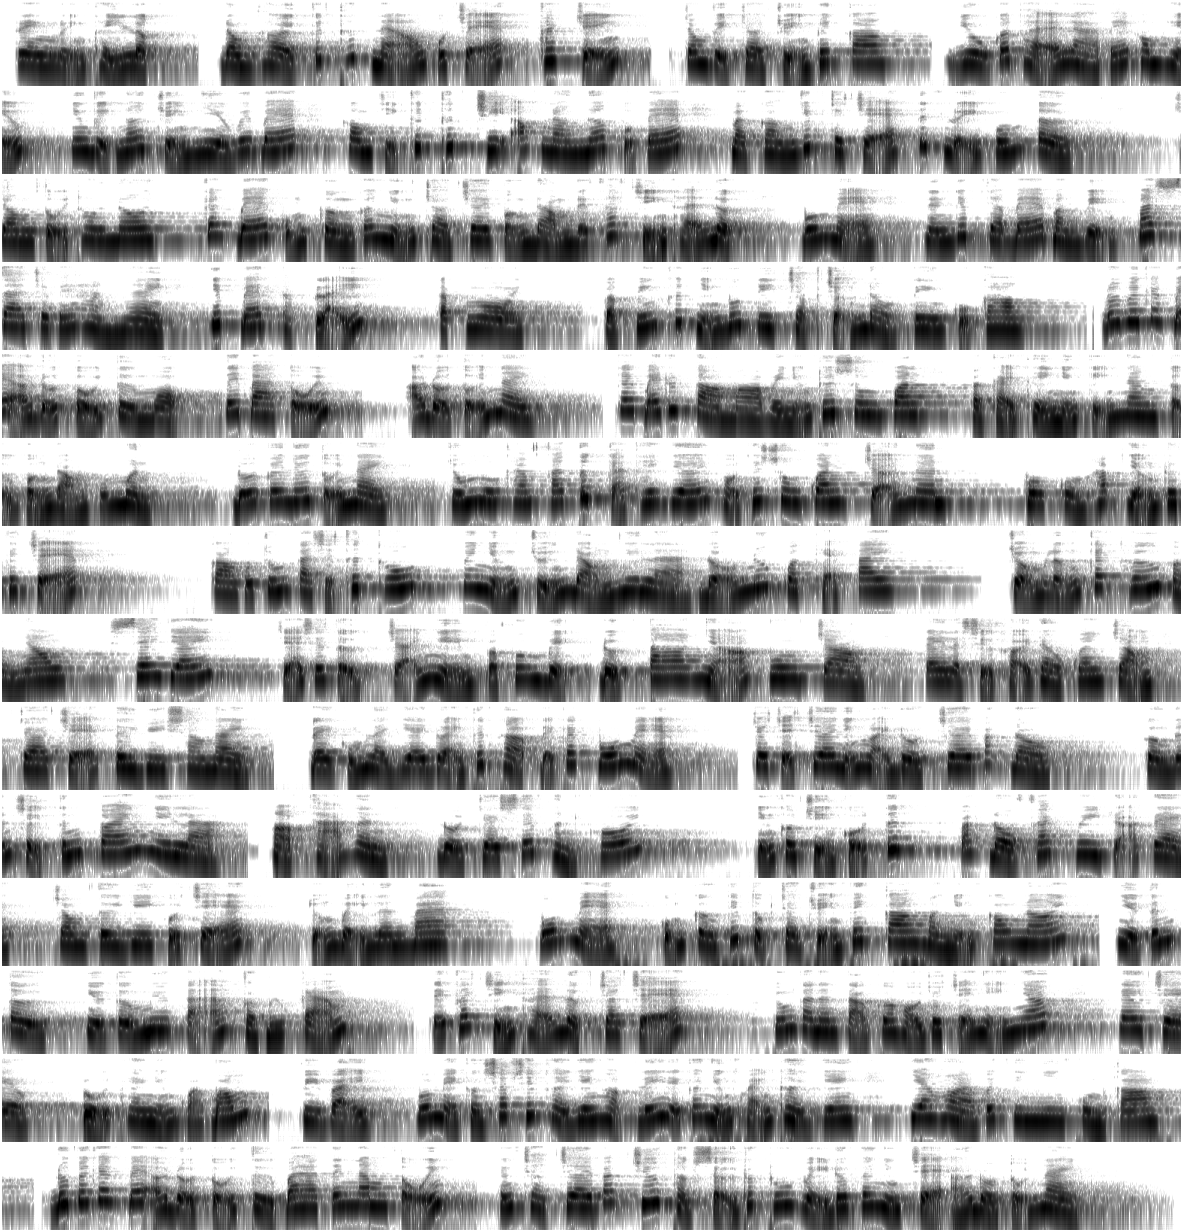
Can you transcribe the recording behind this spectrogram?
rèn luyện thị lực đồng thời kích thích não của trẻ phát triển trong việc trò chuyện với con. Dù có thể là bé không hiểu, nhưng việc nói chuyện nhiều với bé không chỉ kích thích trí óc non nớt của bé mà còn giúp cho trẻ tích lũy vốn từ. Trong tuổi thôi nôi, các bé cũng cần có những trò chơi vận động để phát triển thể lực. Bố mẹ nên giúp cho bé bằng việc massage cho bé hàng ngày, giúp bé tập lẫy, tập ngồi và khuyến khích những bước đi chập chững đầu tiên của con đối với các bé ở độ tuổi từ 1 tới 3 tuổi. Ở độ tuổi này, các bé rất tò mò về những thứ xung quanh và cải thiện những kỹ năng tự vận động của mình. Đối với lứa tuổi này, chúng muốn khám phá tất cả thế giới, mọi thứ xung quanh trở nên vô cùng hấp dẫn đối với trẻ. Con của chúng ta sẽ thích thú với những chuyển động như là đổ nước qua khẽ tay, trộn lẫn các thứ vào nhau, xé giấy, trẻ sẽ tự trải nghiệm và phân biệt được to, nhỏ, vuông, tròn. Đây là sự khởi đầu quan trọng cho trẻ tư duy sau này. Đây cũng là giai đoạn thích hợp để các bố mẹ cho trẻ chơi những loại đồ chơi bắt đầu. Cần đến sự tính toán như là hộp thả hình, đồ chơi xếp hình khối. Những câu chuyện cổ tích bắt đầu phát huy rõ ràng trong tư duy của trẻ, chuẩn bị lên ba. Bố mẹ cũng cần tiếp tục trò chuyện với con bằng những câu nói nhiều tính từ, nhiều từ miêu tả và biểu cảm để phát triển thể lực cho trẻ. Chúng ta nên tạo cơ hội cho trẻ nhảy nhót, leo trèo, đuổi theo những quả bóng. Vì vậy, bố mẹ cần sắp xếp thời gian hợp lý để có những khoảng thời gian giao hòa với thiên nhiên cùng con. Đối với các bé ở độ tuổi từ 3 tới 5 tuổi, những trò chơi bắt chước thật sự rất thú vị đối với những trẻ ở độ tuổi này.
